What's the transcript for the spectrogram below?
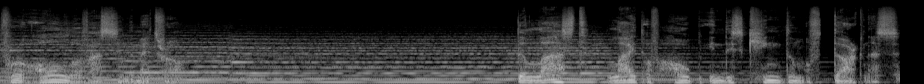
for all of us in the Metro. The last light of hope in this kingdom of darkness.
